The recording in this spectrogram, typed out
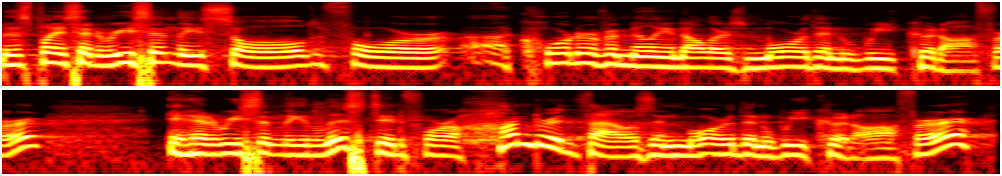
This place had recently sold for a quarter of a million dollars more than we could offer. It had recently listed for a hundred thousand more than we could offer.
